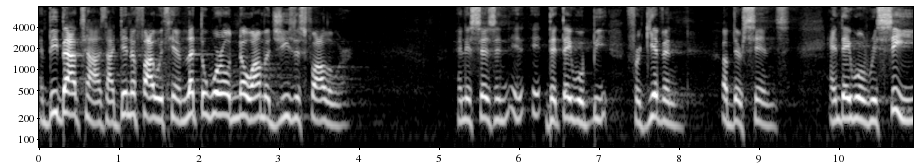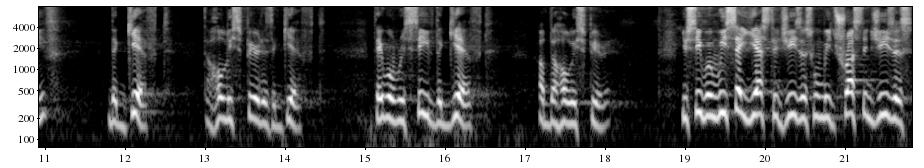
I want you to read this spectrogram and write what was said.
and be baptized. Identify with him. Let the world know I'm a Jesus follower. And it says in, in, in, that they will be forgiven of their sins and they will receive the gift. The Holy Spirit is a gift. They will receive the gift of the Holy Spirit. You see, when we say yes to Jesus, when we trust in Jesus,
